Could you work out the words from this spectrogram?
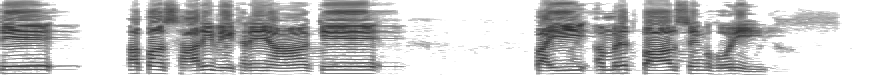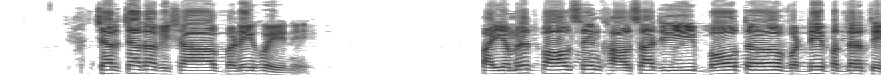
ਤੇ ਆਪਾਂ ਸਾਰੇ ਵੇਖ ਰਹੇ ਹਾਂ ਕਿ ਭਾਈ ਅੰਮ੍ਰਿਤਪਾਲ ਸਿੰਘ ਹੋਰੀ ਚਰਚਾ ਦਾ ਵਿਸ਼ਾ ਬਣੇ ਹੋਏ ਨੇ। ਭਾਈ ਅੰਮ੍ਰਿਤਪਾਲ ਸਿੰਘ ਖਾਲਸਾ ਜੀ ਬਹੁਤ ਵੱਡੇ ਪੱਧਰ ਤੇ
